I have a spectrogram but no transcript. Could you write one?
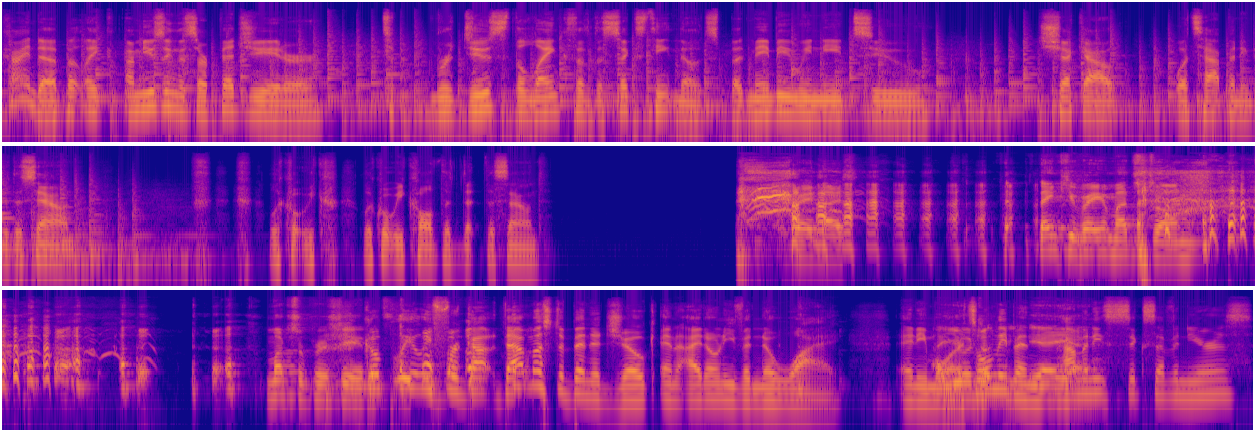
Kinda, but like I'm using this arpeggiator to reduce the length of the 16th notes, but maybe we need to check out what's happening to the sound. look what we look what we called the the, sound. Very nice. Thank you very much, John. much appreciated. Completely forgot. That must have been a joke, and I don't even know why anymore. It's only been yeah, how many? Six, seven years.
